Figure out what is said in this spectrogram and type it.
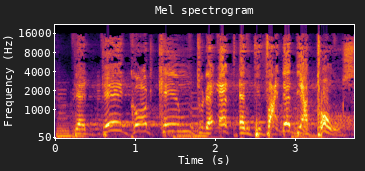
The day God came to the earth and divided their tongues,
